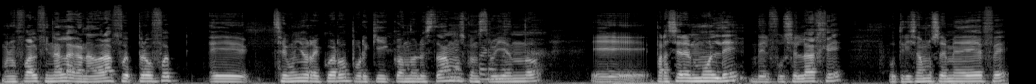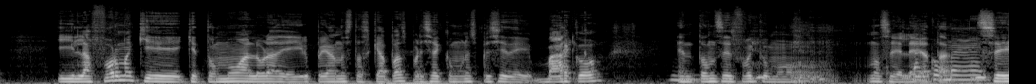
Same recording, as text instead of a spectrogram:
bueno, fue al final la ganadora, fue pero fue, eh, según yo recuerdo, porque cuando lo estábamos construyendo, eh, para hacer el molde del fuselaje, utilizamos MDF y la forma que, que tomó a la hora de ir pegando estas capas parecía como una especie de barco. Entonces fue como, no sé, más, Sí.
